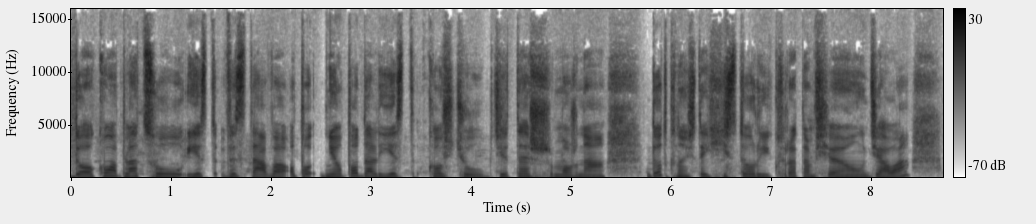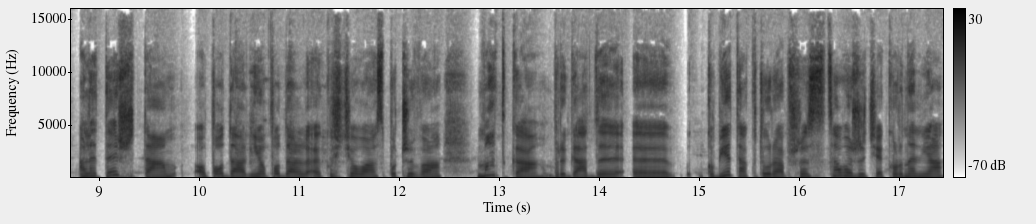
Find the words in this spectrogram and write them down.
Dookoła placu jest wystawa, opo- nieopodal jest kościół, gdzie też można dotknąć tej historii, która tam się działa, ale też tam opodal, nieopodal e, kościoła spoczywa matka brygady, e, kobieta, która przez całe życie, Kornelia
